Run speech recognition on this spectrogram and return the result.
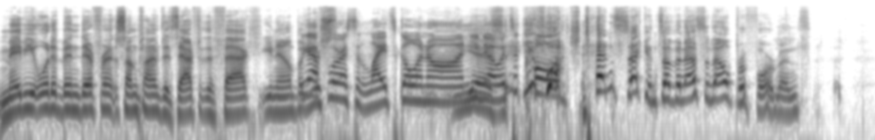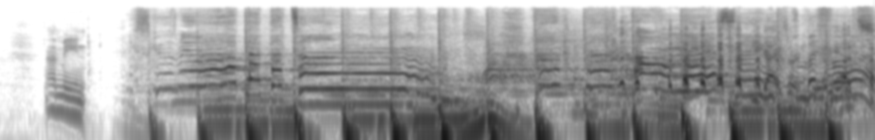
maybe it would have been different. Sometimes it's after the fact, you know. But we you're got fluorescent lights going on. You know, it's a you cold. watched ten seconds of an SNL performance. I mean, Excuse me while I bite my tongue. I'm not that same You guys are from before. idiots.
